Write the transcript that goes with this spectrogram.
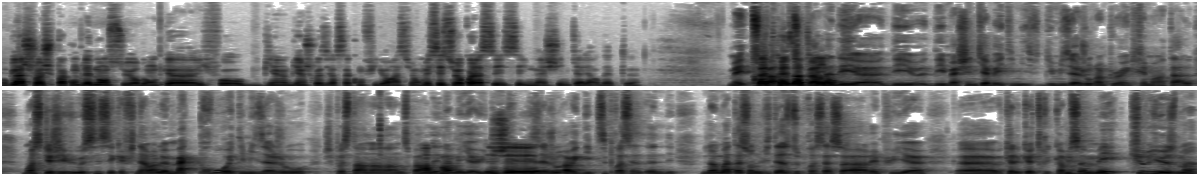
Donc là, je ne suis pas complètement sûr. Donc, euh, il faut bien, bien choisir sa configuration. Mais c'est sûr que là, c'est une machine qui a l'air d'être mais très, tu, très tu parlais des, euh, des, des, machines qui avaient été mises, des mises à jour un peu incrémentales. Moi, ce que j'ai vu aussi, c'est que finalement, le Mac Pro a été mis à jour. Je sais pas si tu en as entendu parler, là, mais il y a eu des mises à jour avec des petits processeurs, une augmentation de vitesse du processeur et puis euh, euh, quelques trucs comme ça. Mais curieusement,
